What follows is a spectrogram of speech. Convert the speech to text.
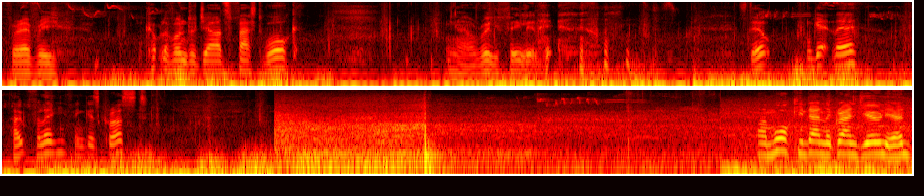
for every couple of hundred yards fast walk. I'm really feeling it. Still, we'll get there. Hopefully, fingers crossed. I'm walking down the Grand Union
